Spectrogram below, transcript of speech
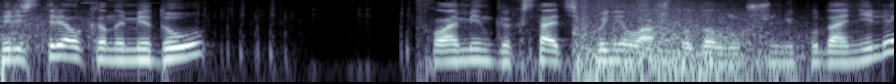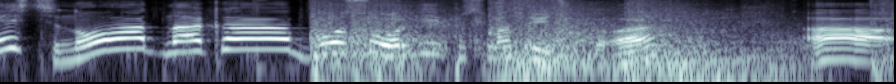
Перестрелка на меду. Фламинго, кстати, поняла, что да лучше никуда не лезть. Но, однако, босс Оргий, посмотрите а. А,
